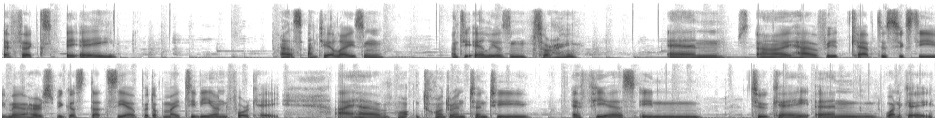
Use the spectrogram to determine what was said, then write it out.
FXAA, as anti-aliasing, anti-aliasing, sorry. And I have it capped to 60 megahertz because that's the output of my TV on 4K. I have 220 FPS in 2K and 1K.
